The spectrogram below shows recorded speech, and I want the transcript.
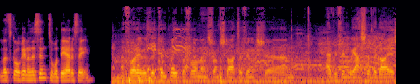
let's go ahead and listen to what they had to say. I thought it was a complete performance from start to finish. Um, everything we asked of the guys,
